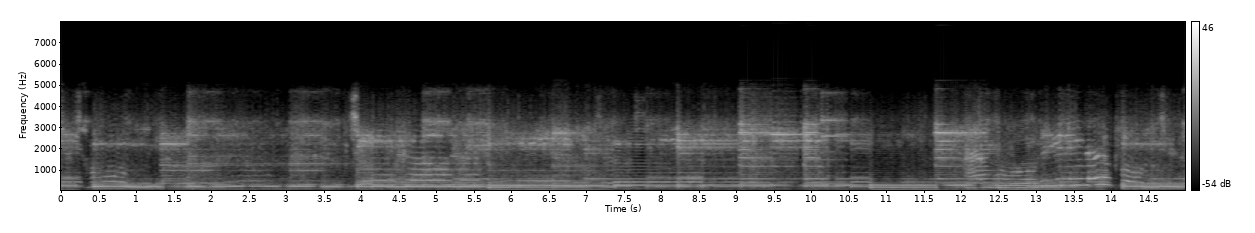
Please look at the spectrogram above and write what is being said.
get home to. I'm holding up for you.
